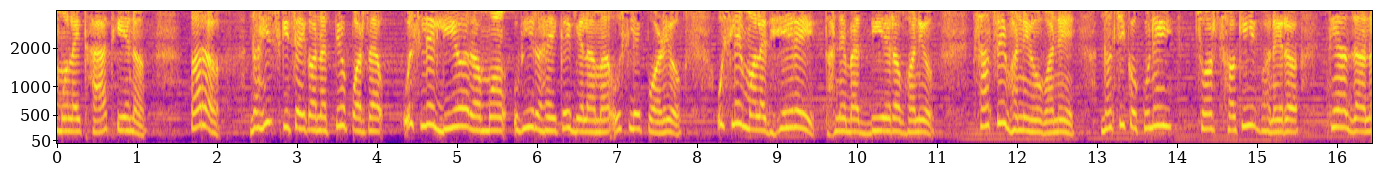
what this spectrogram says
मलाई थाहा थिएन। तर नहिचकिचाइकन त्यो पर्चा उसले लियो र म उभिरहेकै बेलामा उसले पढ्यो। उसले मलाई धेरै धन्यवाद दिएर भन्यो साँच्चै भन्ने हो भने नजिकको कुनै चर्च छ कि? भनेर त्यहाँ जान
